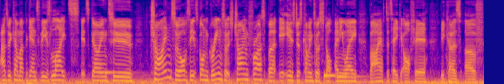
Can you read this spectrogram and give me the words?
As we come up again to these lights, it's going to chime. So obviously it's gone green, so it's chimed for us, but it is just coming to a stop anyway. But I have to take it off here because of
